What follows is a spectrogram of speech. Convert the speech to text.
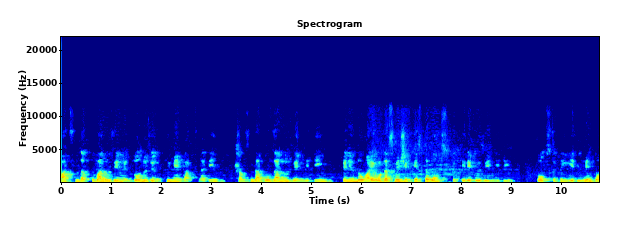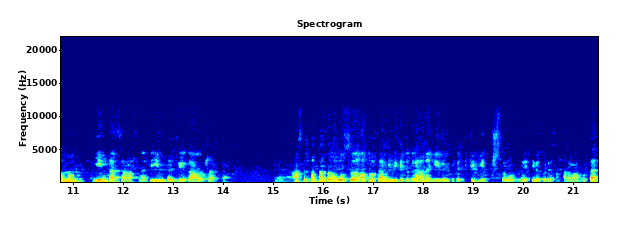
батысында кубан өзені мен дон өзенінің төменгі ағысына дейін шығысында бузан өзеніне дейін және ноғай ордасымен шектесті оңтүстікті терек өзеніне дейін. Солтүстікті еділ мен донның ең тар сағасына дейінгі жерді алып жатты. Астрахан хандығы осы алтын орда мемлекеті ыдырағаннан кейін мемлекеттердің ең кішісі болды. Міне территориясын қарап алыңыздар.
